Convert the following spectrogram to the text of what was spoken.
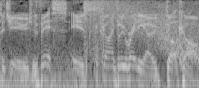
Altitude. This is skyblueradio.com.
